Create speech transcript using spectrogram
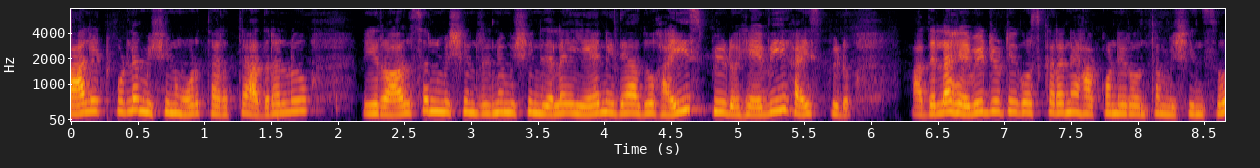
ಕಾಲಿಟ್ಟು ಕೂಡಲೇ ಮಿಷಿನ್ ಓಡ್ತಾ ಇರುತ್ತೆ. ಅದರಲ್ಲೂ ಈ ರಾಲ್ಸನ್ ಮಿಷಿನ್ ರಿನ್ಯೂ ಮಿಷಿನ್ ಇದೆಲ್ಲ ಏನಿದೆ? ಅದು high speed heavy high speed ಅದೆಲ್ಲ ಹೆವಿ ಡ್ಯೂಟಿಗೋಸ್ಕರನೇ ಹಾಕ್ಕೊಂಡಿರುವಂಥ ಮಿಷಿನ್ಸು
